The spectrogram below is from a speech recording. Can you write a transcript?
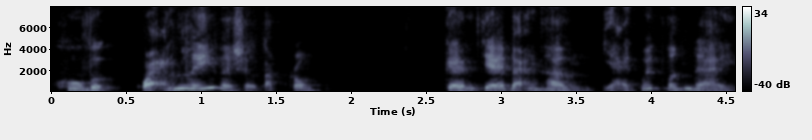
khu vực quản lý về sự tập trung, kềm chế bản thân, giải quyết vấn đề,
